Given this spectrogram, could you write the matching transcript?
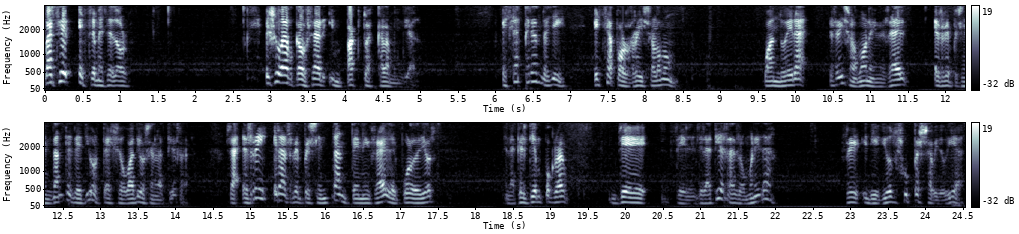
va a ser estremecedor. Eso va a causar impacto a escala mundial. Está esperando allí, hecha por el rey Salomón, cuando era el rey Salomón en Israel el representante de Dios, de Jehová Dios en la tierra. O sea, el rey era el representante en Israel, el pueblo de Dios, en aquel tiempo, claro, de, la tierra, de la humanidad. Y dio super sabiduría,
